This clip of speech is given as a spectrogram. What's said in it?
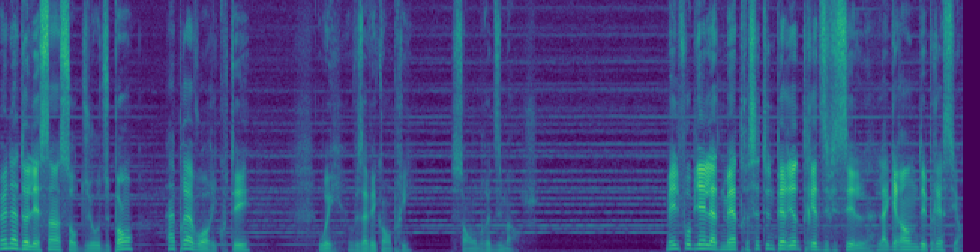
un adolescent saute du haut du pont après avoir écouté, oui, vous avez compris, sombre dimanche. Mais il faut bien l'admettre, c'est une période très difficile, la Grande Dépression.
